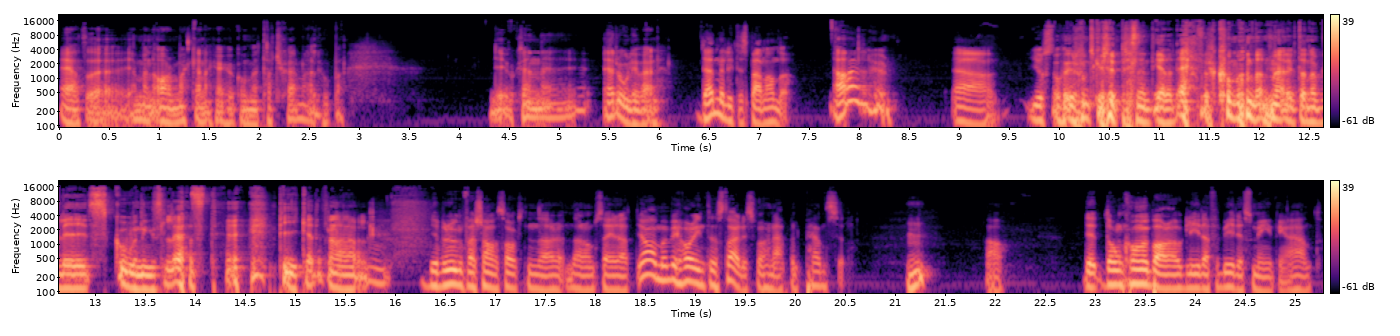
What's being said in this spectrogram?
är att eh, ja, men ARM-mackarna kanske kommer med touchskärmar allihopa. Det är också en, eh, en rolig värld. Den är lite spännande. Ja, eller hur? Eh, just Och hur de skulle presentera det för att komma undan med det utan att bli skoningslöst pikade från alla håll. Det är väl ungefär samma sak som när, när de säger att ja, men vi har inte en stylus, vi har en Apple Pencil. Mm. Ja. Det, de kommer bara att glida förbi det som ingenting har hänt.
